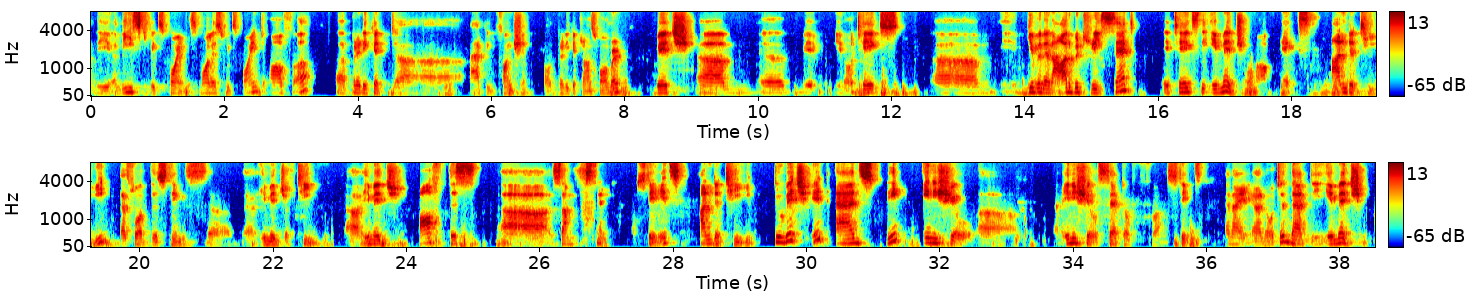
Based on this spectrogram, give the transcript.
the least fixed point, the smallest fixed point of a, a predicate mapping function called predicate transformer, which um, you know takes um, given an arbitrary set, it takes the image of x under t. That's what this thing is, uh, uh, image of t. Uh, image of this uh, some set of states under t, to which it adds the initial, uh, initial set of uh, states. And I noted that the image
